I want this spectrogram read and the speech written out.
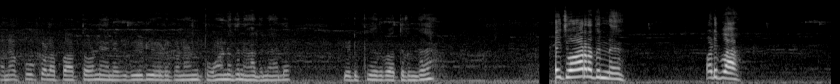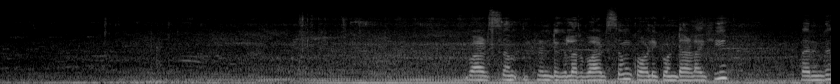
ஆனால் பூக்களை பார்த்தோன்னே எனக்கு வீடியோ எடுக்கணும்னு தோணுதுன்னு நான் அதனால் எடுக்கிறது பார்த்துடுங்க. சோறதுன்னு படிப்பா. பால்சம் ரெண்டு கலர் பால்சம் கோழி கொண்ட அழகி. பாருங்க.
